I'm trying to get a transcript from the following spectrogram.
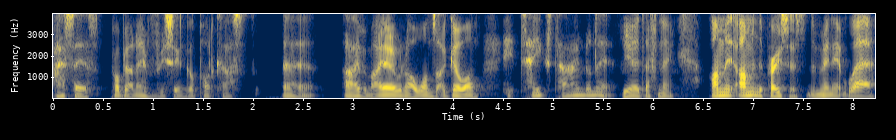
I say this probably on every single podcast, uh, either my own or ones that I go on. It takes time, doesn't it? Yeah, definitely. I'm in, I'm in the process at the minute where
